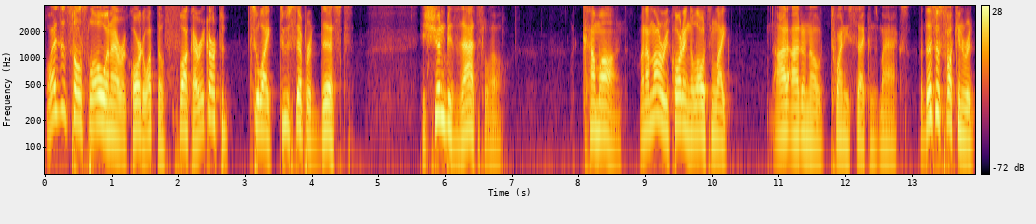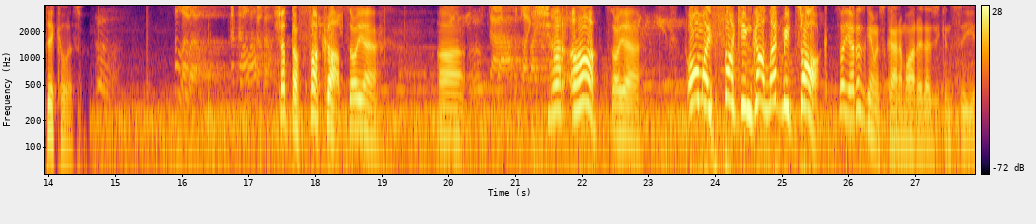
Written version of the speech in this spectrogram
Why is it so slow when I record? What the fuck? I record to, to like two separate discs. It shouldn't be that slow. Come on. When I'm not recording, it loads in like, I, I don't know, 20 seconds max. But this is fucking ridiculous. Hello, and welcome. Shut the fuck up! So yeah. Uh, shut up! So yeah. Oh my fucking god, let me talk! So yeah, this game is kind of modded as you can see.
